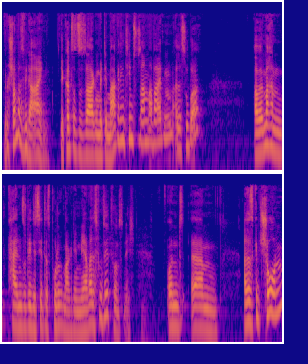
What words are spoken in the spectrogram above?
wir stampfen das wieder ein. Ihr könnt sozusagen mit dem Marketing-Team zusammenarbeiten, alles super. Aber wir machen kein so dediziertes Produktmarketing mehr, weil das funktioniert für uns nicht. Und ähm, also es gibt schon,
